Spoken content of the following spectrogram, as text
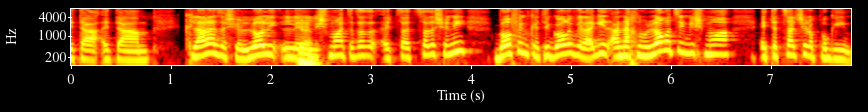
את, ה, את הכלל הזה של לא כן. כן. לשמוע את הצד, את הצד השני באופן קטגורי ולהגיד, אנחנו לא רוצים לשמוע את הצד של הפוגעים.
